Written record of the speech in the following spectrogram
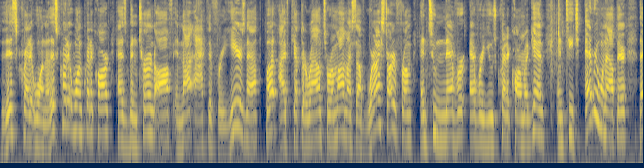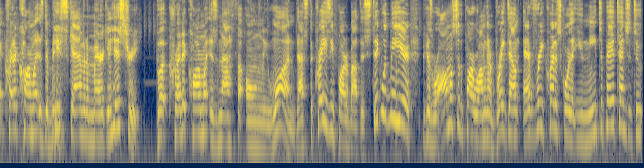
this Credit One. Now this Credit One credit card has been turned off and not active for years now, but I've kept it around to remind myself where I started from and to never ever use Credit Karma again and teach everyone out there that Credit Karma is the biggest scam in American history. But Credit Karma is not the only one. That's the crazy part about this. Stick with me here because we're almost to the part where I'm gonna break down every credit score that you need to pay attention to,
